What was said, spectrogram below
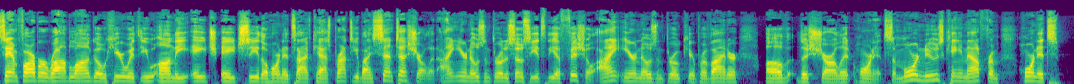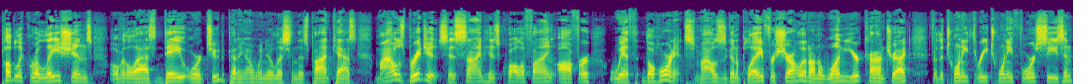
Sam Farber, Rob Longo here with you on the HHC, the Hornets Hivecast, brought to you by CEENTA, Charlotte Eye, Ear, Nose, and Throat Associates, the official eye, ear, nose, and throat care provider of the Charlotte Hornets. Some more news came out from Hornets public relations over the last day or two, depending on when you're listening to this podcast. Miles Bridges has signed his qualifying offer with the Hornets. Miles is going to play for Charlotte on a one year contract for the 23 24 season.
